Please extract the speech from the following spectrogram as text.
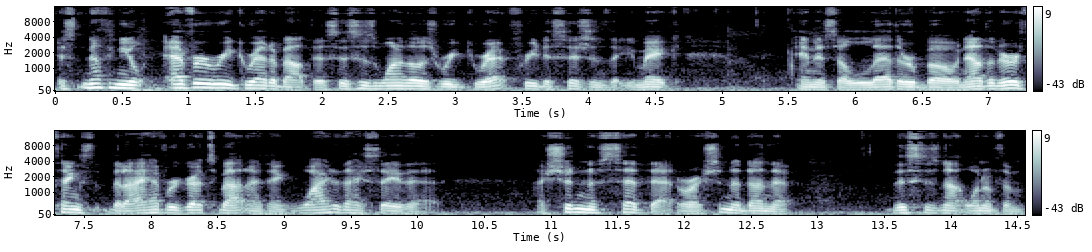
It's nothing you'll ever regret about this. This is one of those regret-free decisions that you make and it's a leather bow. Now there are things that I have regrets about and I think, why did I say that? I shouldn't have said that or I shouldn't have done that. This is not one of them.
